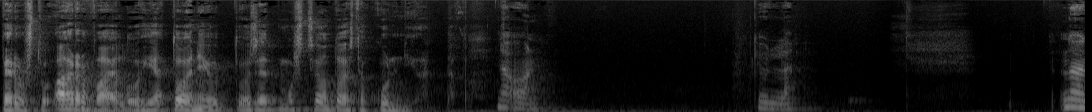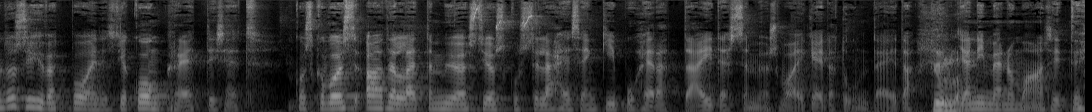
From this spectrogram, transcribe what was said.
perustu arvailuihin. Ja toinen juttu on se, että musta se on toista kunnioittavaa. No on. Kyllä. No on tosi hyvät pointit ja konkreettiset, koska voisi ajatella, että myös joskus se läheisen kipu herättää itsessä myös vaikeita tunteita. Kyllä. Ja nimenomaan sitten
